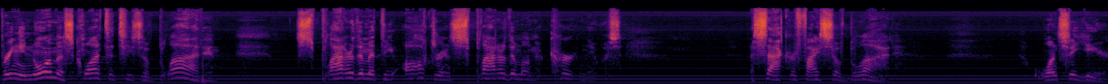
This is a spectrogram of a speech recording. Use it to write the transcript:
bring enormous quantities of blood and splatter them at the altar and splatter them on the curtain. It was a sacrifice of blood once a year,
